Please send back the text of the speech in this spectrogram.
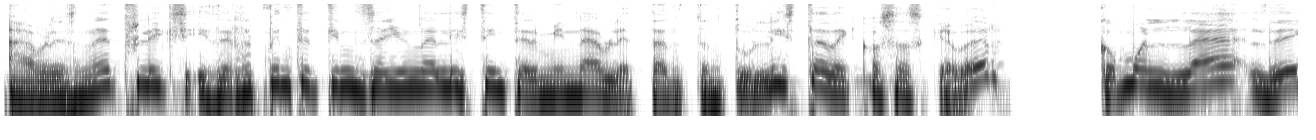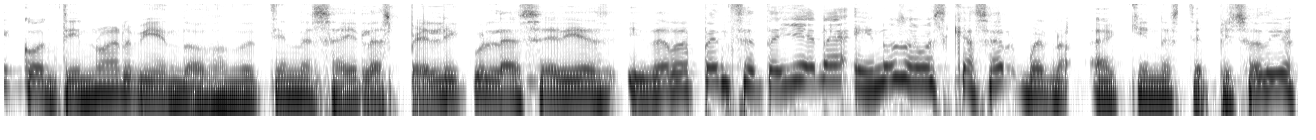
Abres Netflix y de repente tienes ahí una lista interminable, tanto en tu lista de cosas que ver como en la de continuar viendo, donde tienes ahí las películas, series y de repente se te llena y no sabes qué hacer. Bueno, aquí en este episodio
